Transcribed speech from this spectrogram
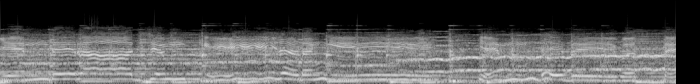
എന്റെ രാജ്യം കീഴടങ്ങി. എന്റെ ദൈവത്തെ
